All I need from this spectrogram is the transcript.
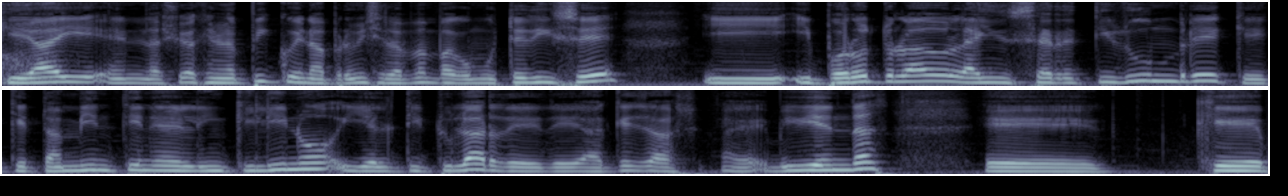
que hay en la ciudad de General Pico y en la provincia de La Pampa, como usted dice, y, y por otro lado la incertidumbre que, también tiene el inquilino y el titular de, de aquellas eh, viviendas, eh, que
